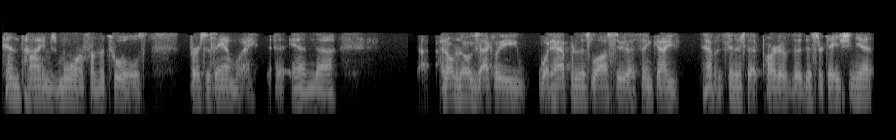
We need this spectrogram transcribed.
10 times more from the tools versus Amway. And uh, I don't know exactly what happened in this lawsuit. I think I haven't finished that part of the dissertation yet.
